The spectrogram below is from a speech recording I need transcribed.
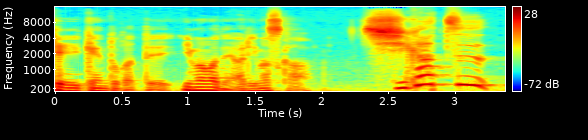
経験とかって今までありますか、4月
